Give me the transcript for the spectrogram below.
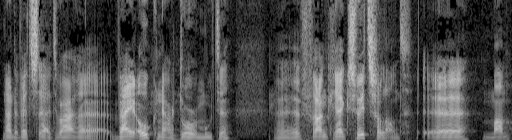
naar de wedstrijd waar wij ook naar door moeten. Frankrijk-Zwitserland. Man,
